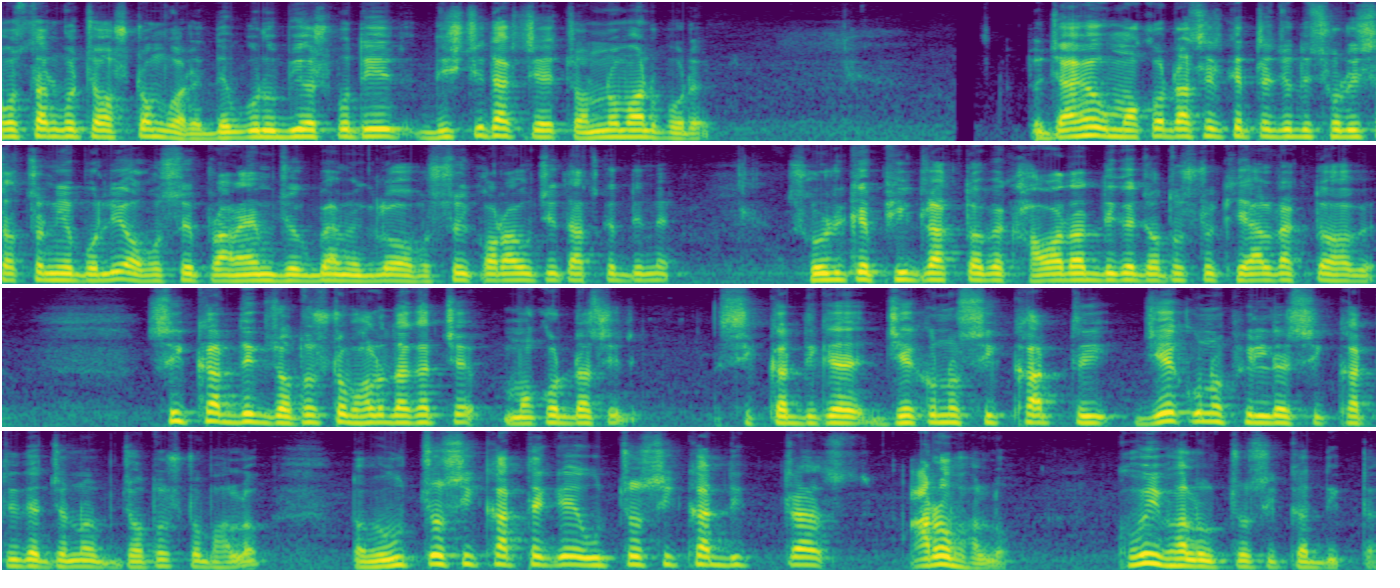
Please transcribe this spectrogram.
অবস্থান করছে অষ্টম ঘরে। দেবগুরু বৃহস্পতির দৃষ্টি থাকছে চন্দ্রমার উপরে। তো যাই হোক, মকর রাশির ক্ষেত্রে যদি শরীর স্বাস্থ্য নিয়ে বলি, অবশ্যই প্রাণায়াম, যোগব্যায়াম এগুলো অবশ্যই করা উচিত আজকের দিনে। শরীরকে ফিট রাখতে হবে খাওয়া দাওয়ার দিকে যথেষ্ট খেয়াল রাখতে হবে। শিক্ষার দিক যথেষ্ট ভালো দেখাচ্ছে মকর রাশির। শিক্ষার দিকে যে কোনো শিক্ষার্থী, যে কোনো ফিল্ডের শিক্ষার্থীদের জন্য যথেষ্ট ভালো। তবে উচ্চ শিক্ষার থেকে উচ্চ শিক্ষার দিকটা আরও ভালো। খুবই ভালো উচ্চ শিক্ষার দিকটা।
